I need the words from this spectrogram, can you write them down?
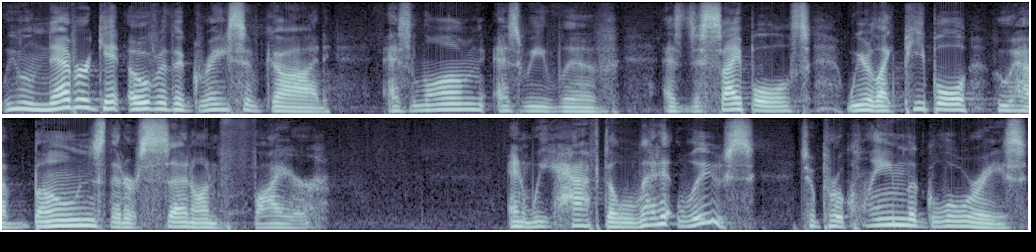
We will never get over the grace of God as long as we live. As disciples, we are like people who have bones that are set on fire. And we have to let it loose to proclaim the glories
